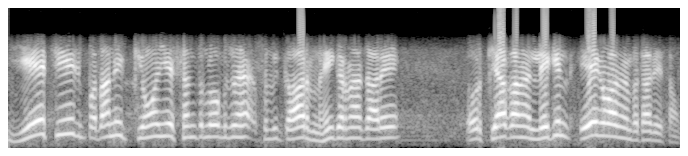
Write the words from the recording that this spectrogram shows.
ये चीज़ पता नहीं क्यों ये संत लोग जो है, स्वीकार नहीं करना चाह रहे और क्या कारण है? लेकिन एक बार मैं बता देता हूँ।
